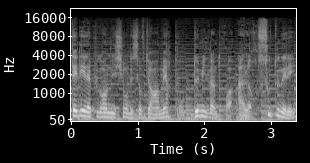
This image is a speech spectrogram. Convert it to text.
Telle est la plus grande mission des sauveteurs en mer pour 2023. Alors soutenez-les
